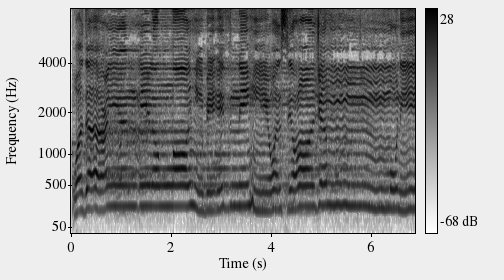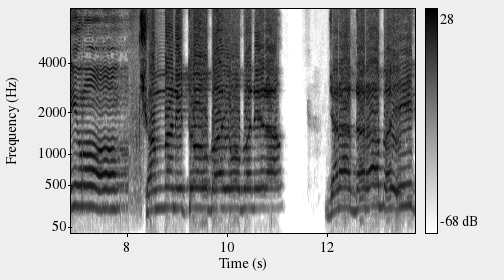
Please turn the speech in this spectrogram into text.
وداعيا إلى الله بإذنه وسراجا منيرا সম্মানিত ভাই ও বোনেরা যারা ধারাবাহিক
